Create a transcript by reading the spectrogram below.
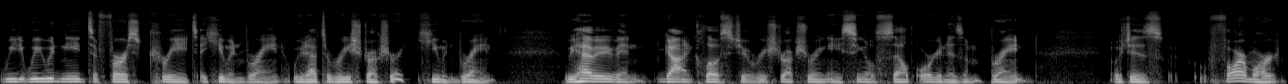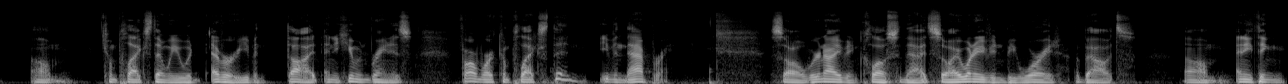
we we would need to first create a human brain. We would have to restructure a human brain. We haven't even gotten close to restructuring a single celled organism brain, which is far more um, complex than we would ever even thought. And a human brain is far more complex than even that brain. So we're not even close to that. So I wouldn't even be worried about um, anything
